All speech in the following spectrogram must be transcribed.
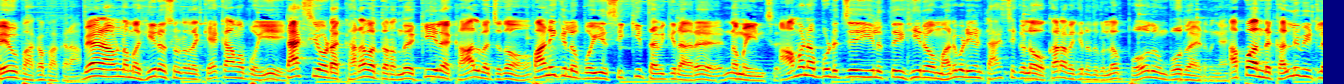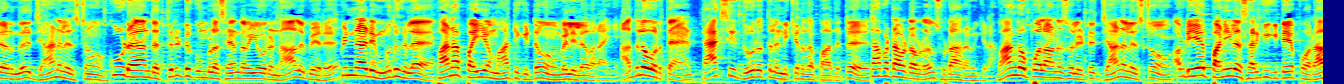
வேவ் பார்க்க பாக்குறான். வேணாம்னு நம்ம ஹீரோ சொல்றத கேட்காம போய் டாக்ஸியோட கதவை திறந்து கீழே கால் வச்சதும் பனிக்குள்ள போய் சிக்கி தவிக்கிறாரு நம்ம இன்சு. அவனை பிடிச்சு இழுத்து ஹீரோ மறுபடியும் டாக்ஸிக்குள்ள உட்கார வைக்கிறதுக்குள்ள போதும் போதும் ஆயிடுதுங்க. அப்போ அந்த கல்லு வீட்டுல இருந்து ஜேர்னலிஸ்டும் கூட அந்த திருட்டு கும்பல சேர்ந்தவங்க ஒரு நாலு பேரு பின்னாடி முதுகுல பண பைய மாட்டிக்கிட்டும் வெளியில வராங்க. அதுல ஒருத்தன் டாக்ஸி தூரத்துல நிக்கிறத பார்த்துட்டு டப டப டபடன்னு சுட ஆரம்பிக்கிறான். வாங்க போலான்னு சொல்லிட்டு ஜேர்னலிஸ்டும் அப்படியே பனியில சறுக்கிக்கிட்டே போறா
